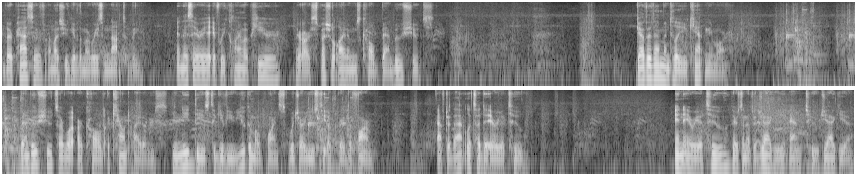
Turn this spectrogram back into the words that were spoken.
They're passive unless you give them a reason not to be. In this area, if we climb up here, there are special items called bamboo shoots. Gather them until you can't anymore. Bamboo shoots are what are called account items. You need these to give you Yukumo points, which are used to upgrade the farm. After that, let's head to Area 2. In Area 2, there's another Jaggi and two Jaggia.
